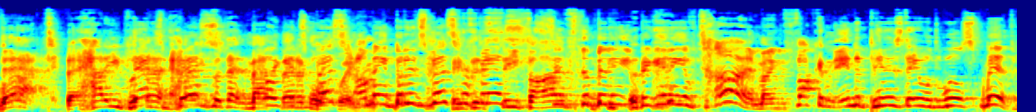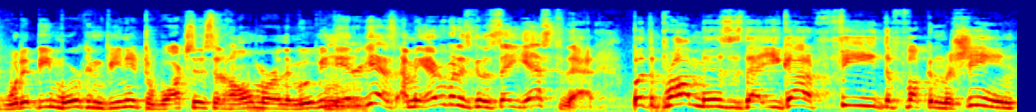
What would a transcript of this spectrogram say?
That. But how do you put that's that- how best, do you put that in like, it's mathematical best, equation? I mean, but it's best Is for it fans C5? since the beginning, beginning of time. Like fucking Independence Day with Will Smith. Would it be more convenient to watch this at home or in the movie Hmm. theater? Yes. I mean, everybody's going to say yes to that. But the problem is, is that you got to feed the fucking machine,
